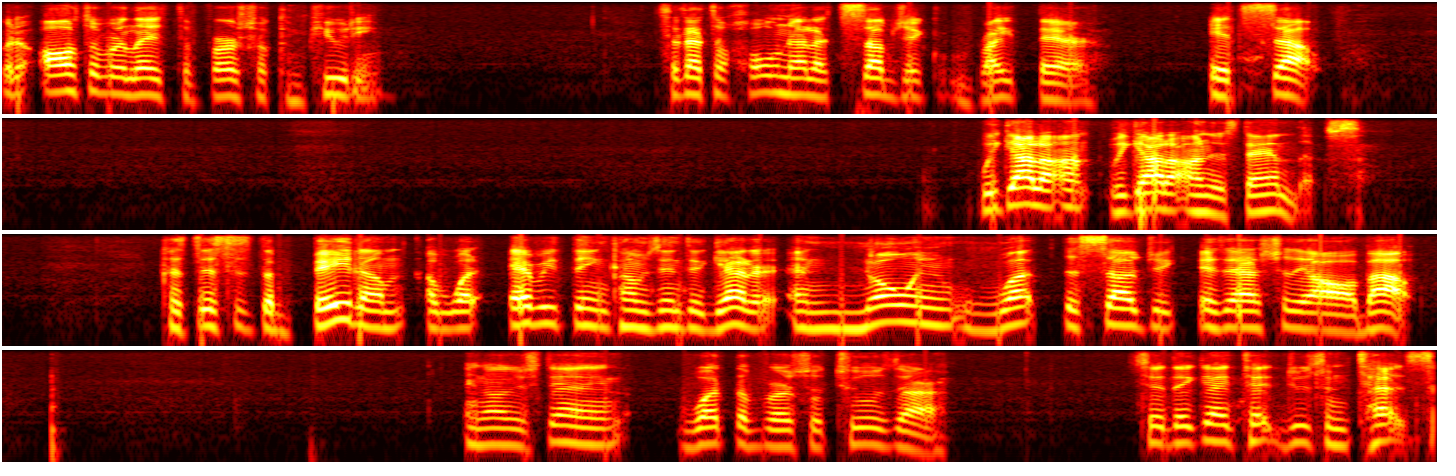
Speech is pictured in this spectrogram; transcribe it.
but it also relates to virtual computing. So that's a whole nother subject right there itself. We gotta we gotta understand this because this is the beta of what everything comes in together and knowing what the subject is actually all about and understanding what the virtual tools are. So they can do some tests,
